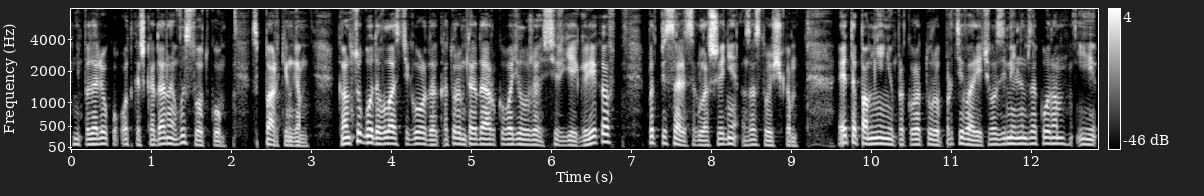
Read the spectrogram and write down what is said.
неподалеку от Кашкадана высотку с паркингом. К концу года власти города, которым тогда руководил уже Сергей Греков, подписали соглашение с застройщиком. Это, по мнению прокуратуры, противоречило земельным законам, и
